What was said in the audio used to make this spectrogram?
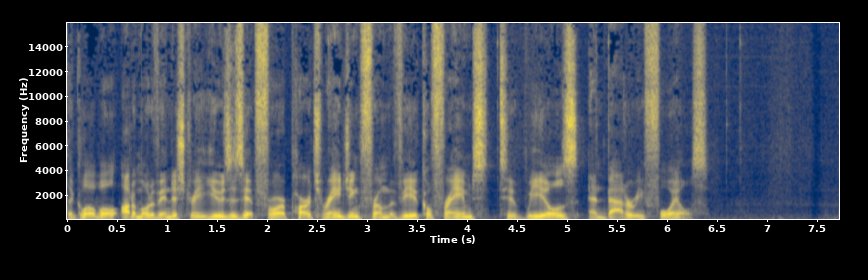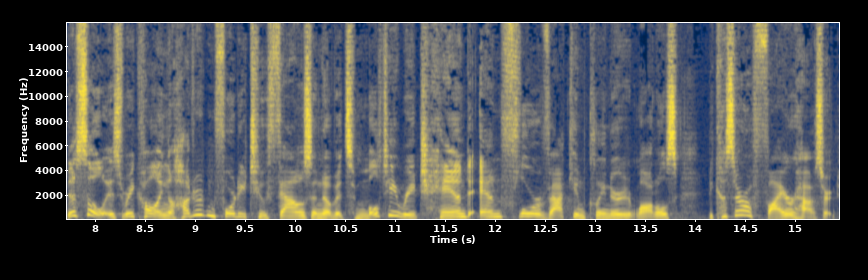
The global automotive industry uses it for parts ranging from vehicle frames to wheels and battery foils. Bissell is recalling 142,000 of its multi-reach hand and floor vacuum cleaner models because they're a fire hazard.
